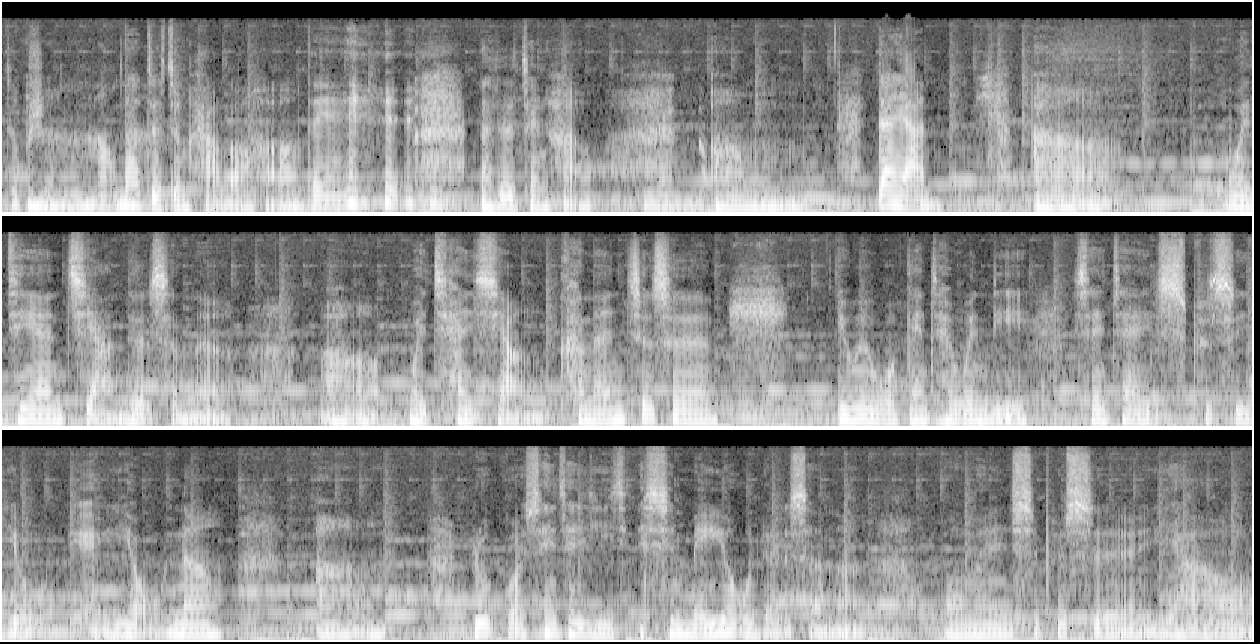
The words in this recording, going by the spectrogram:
这不是很好吗？那就正好了哈。对，那就正好。嗯，当然啊，我这样讲的是呢，啊，我猜想可能就是因为我刚才问你，现在是不是有有呢？啊。如果现在已经是没有的时候呢，我们是不是要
